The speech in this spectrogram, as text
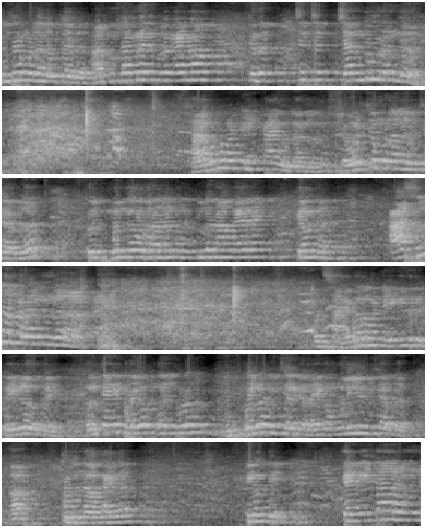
दुसऱ्या मुलाला विचारलं हा तू सांग रे तुझं काय नाव? त्याचं च- च- चंदूरंग साहेबांना वाटतं हे काय होऊ लागलं? शेवटच्या मुलाला विचारलं तो मुलगा उभा राहिला तुझं नाव काय रे? ते म्हणतात असलम रंग. पण साहेबाला वाटतं हे काहीतरी वेगळं होतंय. पण त्यांनी प्रयोग म्हणजे थोडं वेगळा विचार केला. एका मुलीने विचारलं हा तुझं नाव काय ग? ती म्हणते कविता रंग.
